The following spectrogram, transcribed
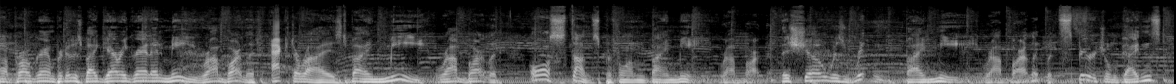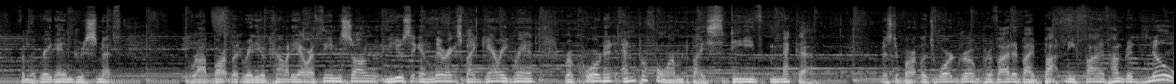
A program produced by Gary Grant and me, Rob Bartlett. Actorized by me, Rob Bartlett. All stunts performed by me, Rob Bartlett. This show was written by me, Rob Bartlett, with spiritual guidance from the great Andrew Smith. Rob Bartlett Radio Comedy Hour theme song, music and lyrics by Gary Grant, recorded and performed by Steve Mecca. Mr. Bartlett's wardrobe provided by Botany 500. No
